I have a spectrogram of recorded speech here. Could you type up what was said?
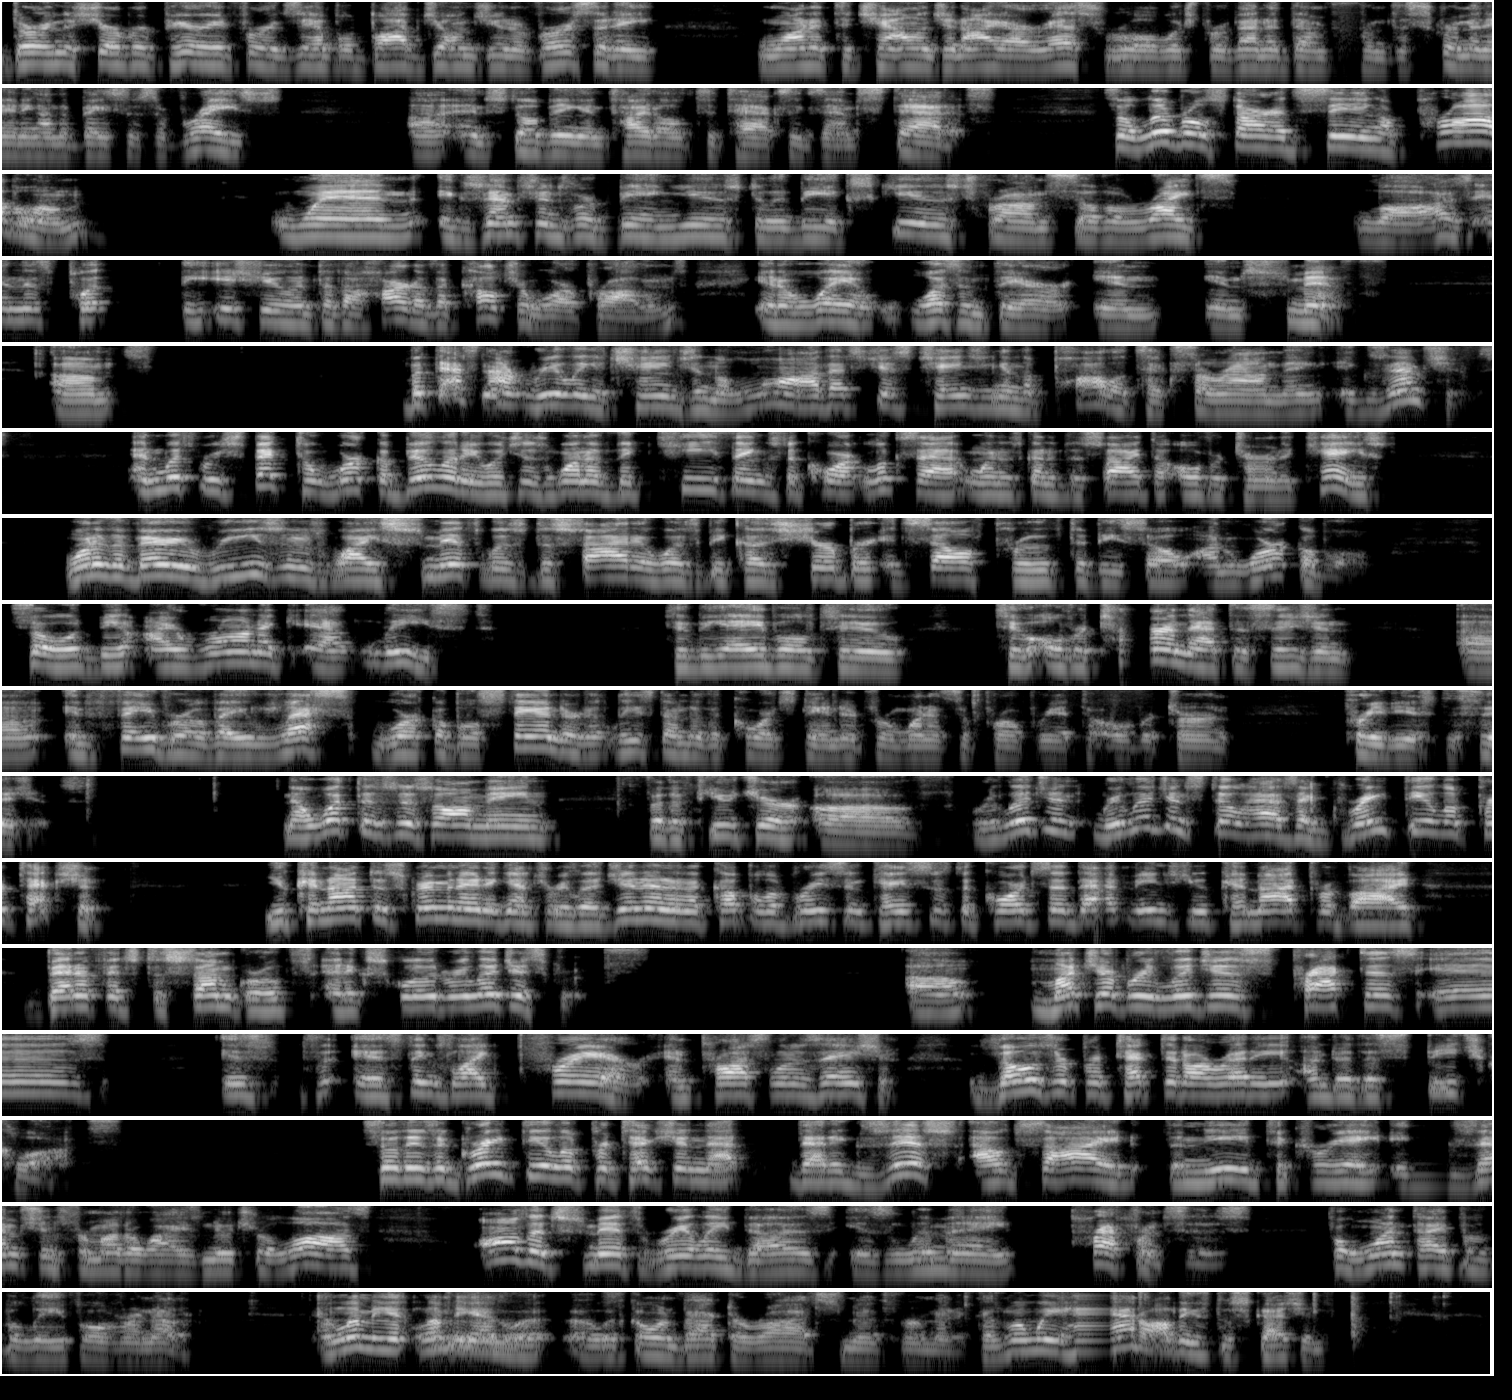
During the Sherbert period, for example, Bob Jones University wanted to challenge an IRS rule which prevented them from discriminating on the basis of race uh, and still being entitled to tax exempt status. So liberals started seeing a problem when exemptions were being used to be excused from civil rights laws, and this put the issue into the heart of the culture war problems in a way it wasn't there in, in Smith. Um, but that's not really a change in the law, that's just changing in the politics surrounding exemptions. And with respect to workability, which is one of the key things the court looks at when it's going to decide to overturn a case, one of the very reasons why Smith was decided was because Sherbert itself proved to be so unworkable. So it would be ironic, at least, to be able to, to overturn that decision uh, in favor of a less workable standard, at least under the court standard for when it's appropriate to overturn previous decisions. Now, what does this all mean for the future of religion? Religion still has a great deal of protection. You cannot discriminate against religion. And in a couple of recent cases, the court said that means you cannot provide benefits to some groups and exclude religious groups. Uh, much of religious practice is, is, is things like prayer and proselytization. Those are protected already under the speech clause. So there's a great deal of protection that, that exists outside the need to create exemptions from otherwise neutral laws. All that Smith really does is eliminate preferences for one type of belief over another. And let me let me end with, uh, with going back to Rod Smith for a minute, because when we had all these discussions,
